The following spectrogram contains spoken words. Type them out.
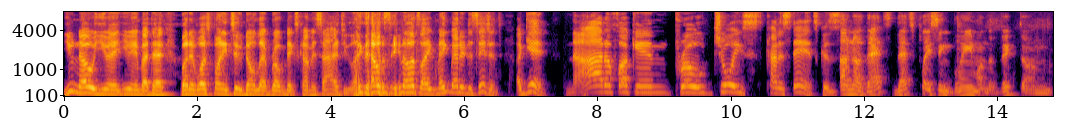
you know you ain't you ain't about that but it was funny too don't let broke dicks come inside you like that was you know it's like make better decisions again not a fucking pro-choice kind of stance because Oh no, that's that's placing blame on the victim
